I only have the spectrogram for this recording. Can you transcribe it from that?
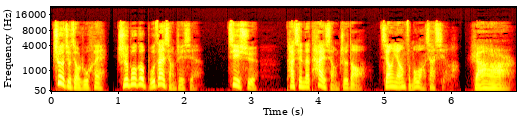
这就叫如黑。直播哥不再想这些，继续。他现在太想知道江阳怎么往下写了。然而，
